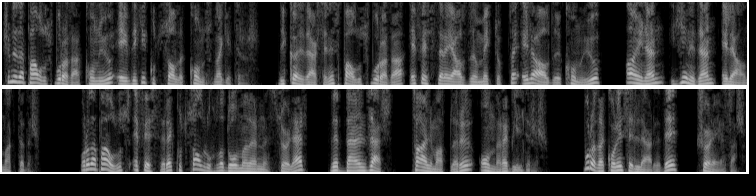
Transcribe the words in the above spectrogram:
Şimdi de Paulus burada konuyu evdeki kutsallık konusuna getirir. Dikkat ederseniz Paulus burada Efeslere yazdığı mektupta ele aldığı konuyu aynen yeniden ele almaktadır. Orada Paulus Efeslere kutsal ruhla dolmalarını söyler ve benzer talimatları onlara bildirir. Burada Koleselilerde de şöyle yazar.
